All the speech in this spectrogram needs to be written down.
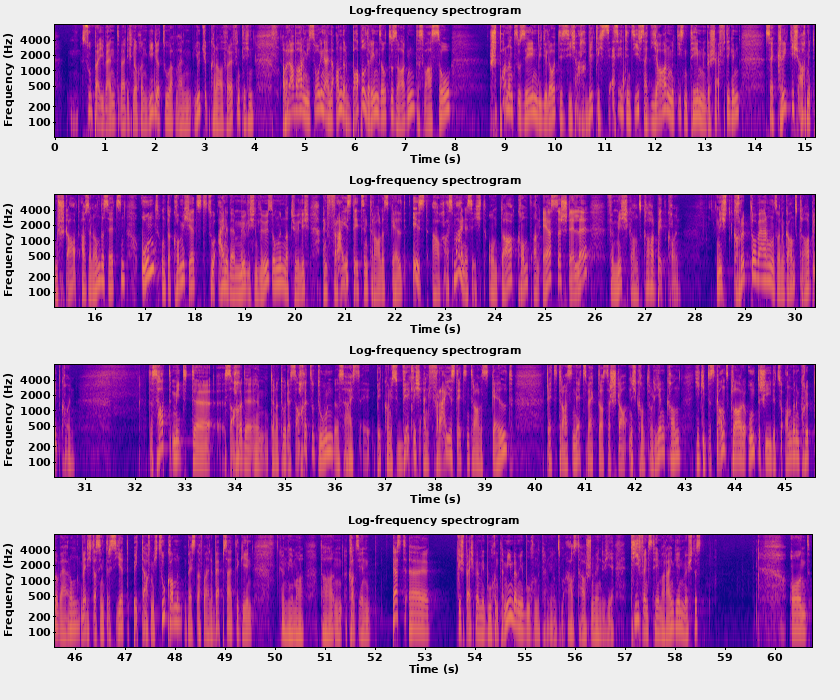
Super Event, werde ich noch ein Video zu auf meinem YouTube-Kanal veröffentlichen. Aber da waren wir so in einer anderen Bubble drin sozusagen. Das war so spannend zu sehen, wie die Leute sich auch wirklich sehr, sehr intensiv seit Jahren mit diesen Themen beschäftigen, sehr kritisch auch mit dem Staat auseinandersetzen und, und da komme ich jetzt zu einer der möglichen Lösungen natürlich, ein freies, dezentrales Geld ist auch aus meiner Sicht. Und da kommt an erster Stelle für mich ganz klar Bitcoin. Nicht Kryptowährungen, sondern ganz klar Bitcoin. Das hat mit der Sache, der, ähm, der Natur der Sache zu tun. Das heißt, Bitcoin ist wirklich ein freies, dezentrales Geld dezentrales Netzwerk, das der Staat nicht kontrollieren kann. Hier gibt es ganz klare Unterschiede zu anderen Kryptowährungen. Wenn dich das interessiert, bitte auf mich zukommen, am besten auf meine Webseite gehen. Können wir mal da, kannst du ein erst äh, bei mir buchen, einen Termin bei mir buchen, dann können wir uns mal austauschen, wenn du hier tiefer ins Thema reingehen möchtest. Und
